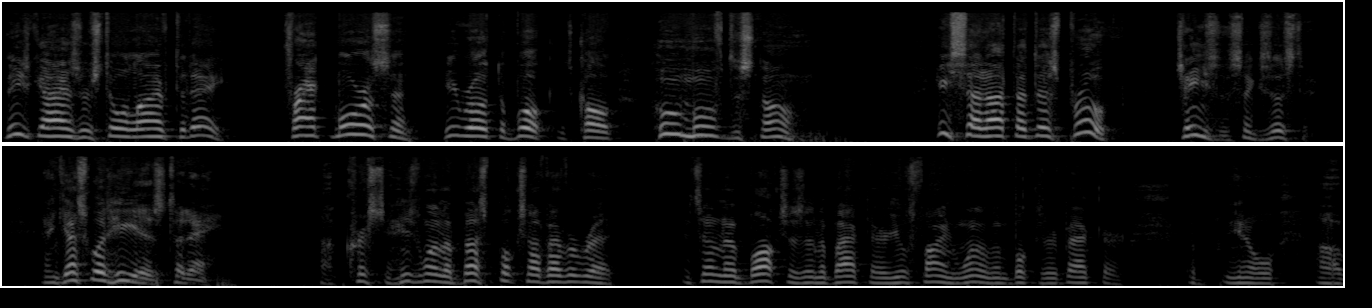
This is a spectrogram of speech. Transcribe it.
these guys are still alive today. Frank Morison, he wrote the book. It's called Who Moved the Stone? He set out to disprove Jesus existed. And guess what he is today? A Christian. He's one of the best books I've ever read. It's in the boxes in the back there. You'll find one of them books are back there. The, you know, uh,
